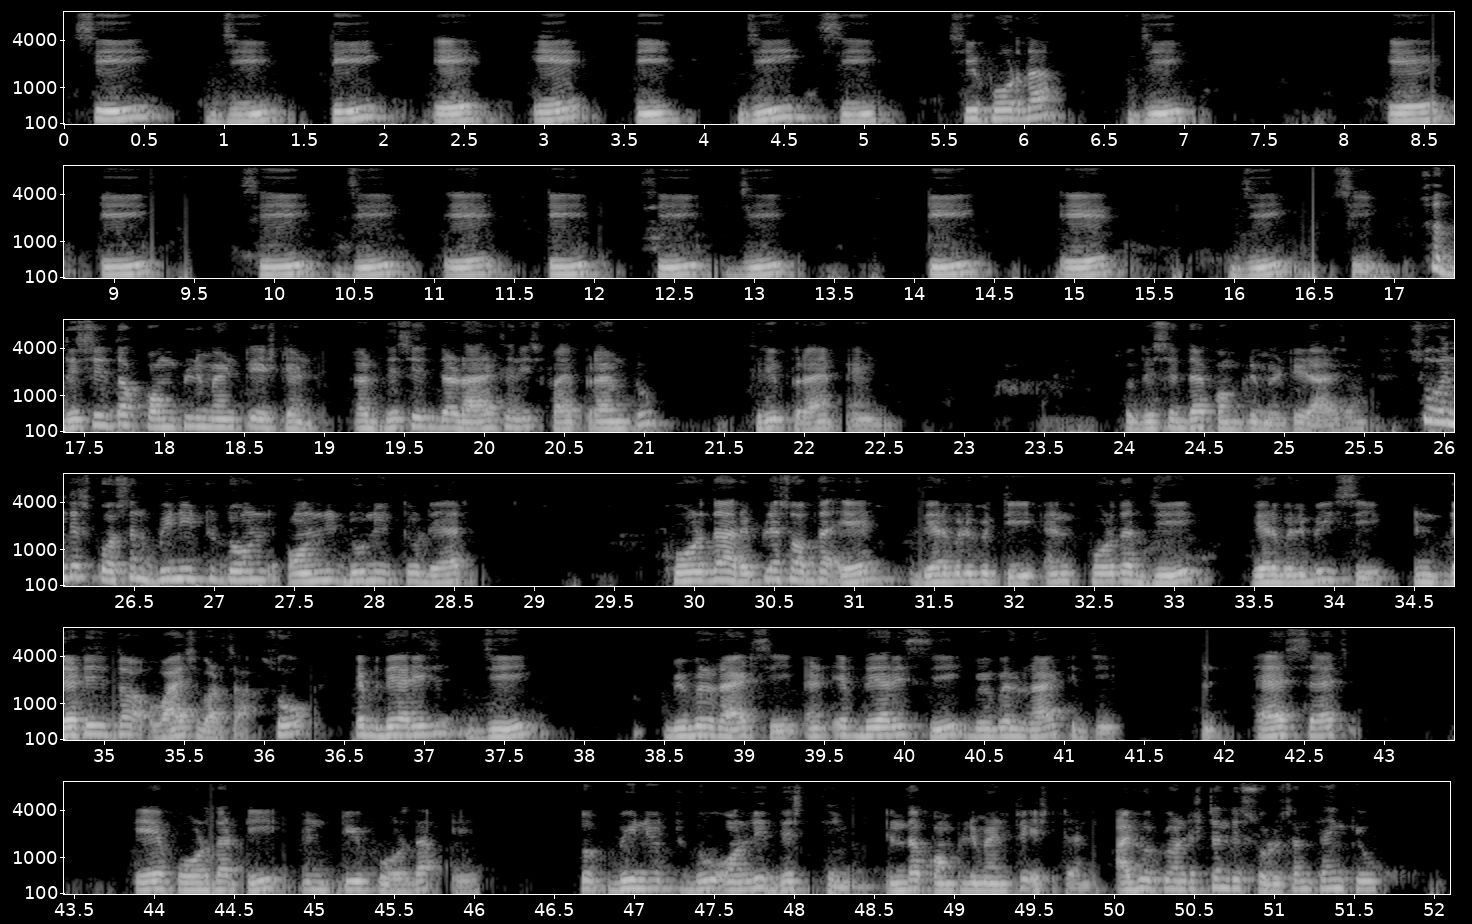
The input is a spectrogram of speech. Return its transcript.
C G T A A T G C C for the G A T C G A T C G T A G C. So this is the complementary strand and this is the direction is 5 prime to 3 prime end. So this is the complementary direction. So in this question we need to don't only do need to there. For the replace of the A there will be T and for the G there will be C and that is the vice versa. So if there is G we will write C and if there is C we will write G. As such a for the t and t for the a. So we need to do only this thing in the complementary strand i hope you understand this solution. Thank you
